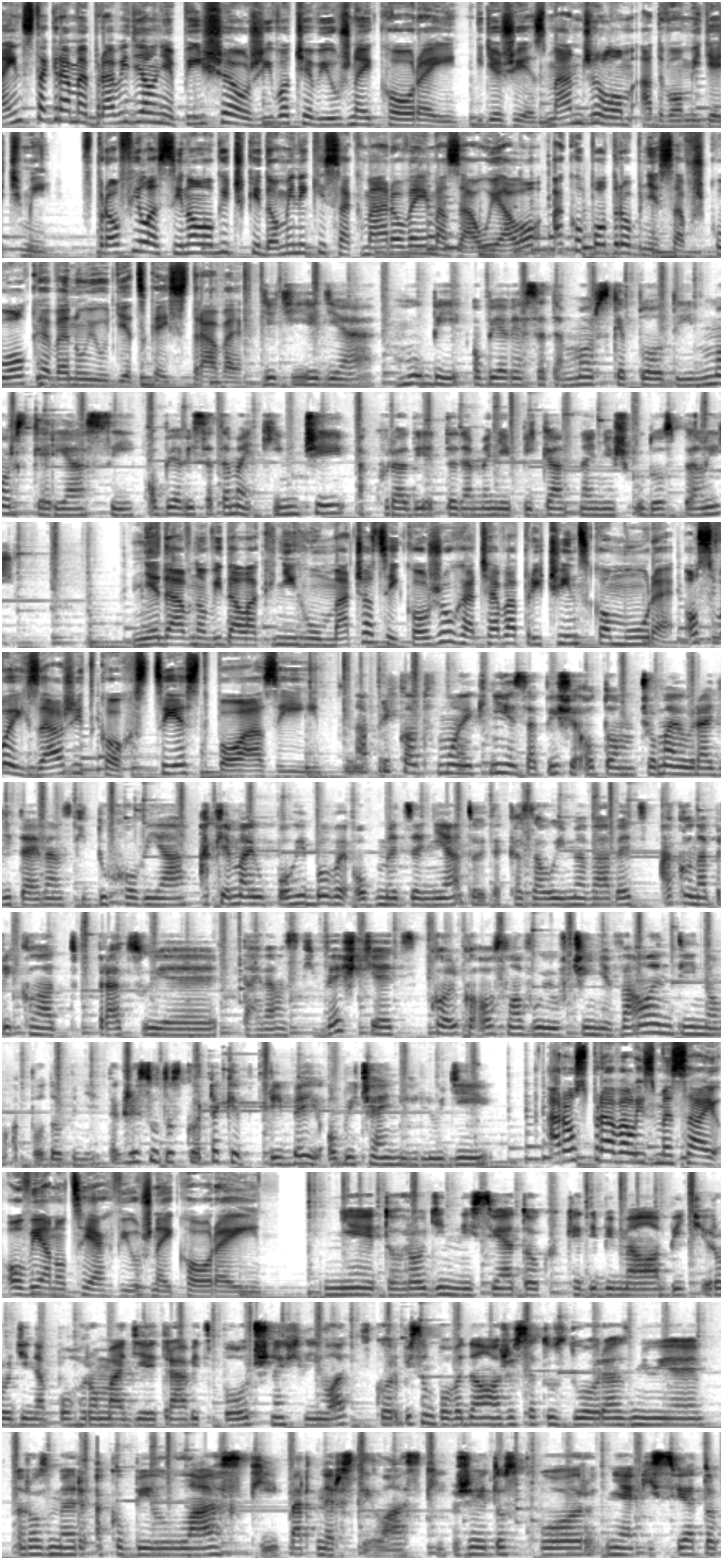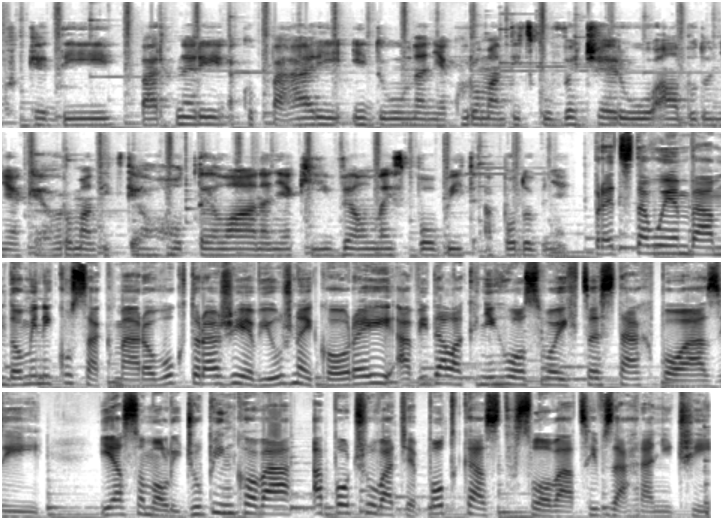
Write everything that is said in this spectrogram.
Na Instagrame pravidelne píše o živote v Južnej Kóreji, kde žije s manželom a dvomi deťmi. V profile synologičky Dominiky Sakmárovej ma zaujalo, ako podrobne sa v škôlke venujú detskej strave. Deti jedia huby, objavia sa tam morské plody, morské riasy, objaví sa tam aj kimči, akurát je teda menej pikantné než u dospelých. Nedávno vydala knihu Mačací kožuch a ťava pri čínskom múre o svojich zážitkoch z ciest po Ázii. Napríklad v mojej knihe sa píše o tom, čo majú radi tajvanskí duchovia, aké majú pohybové obmedzenia, to je taká zaujímavá vec, ako napríklad pracuje tajvanský veštec, koľko oslavujú v Číne Valentínov a podobne. Takže sú to skôr také príbehy obyčajných ľudí. A rozprávali sme sa aj o Vianociach v Južnej Kóreji nie je to rodinný sviatok, kedy by mala byť rodina pohromade, tráviť spoločné chvíle. Skôr by som povedala, že sa tu zdôrazňuje rozmer akoby lásky, partnerskej lásky. Že je to skôr nejaký sviatok, kedy partnery ako páry idú na nejakú romantickú večeru alebo do nejakého romantického hotela, na nejaký wellness pobyt a podobne. Predstavujem vám Dominiku Sakmárovu, ktorá žije v Južnej Koreji a vydala knihu o svojich cestách po Ázii. Ja som Oli Čupinková a počúvate podcast Slováci v zahraničí.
